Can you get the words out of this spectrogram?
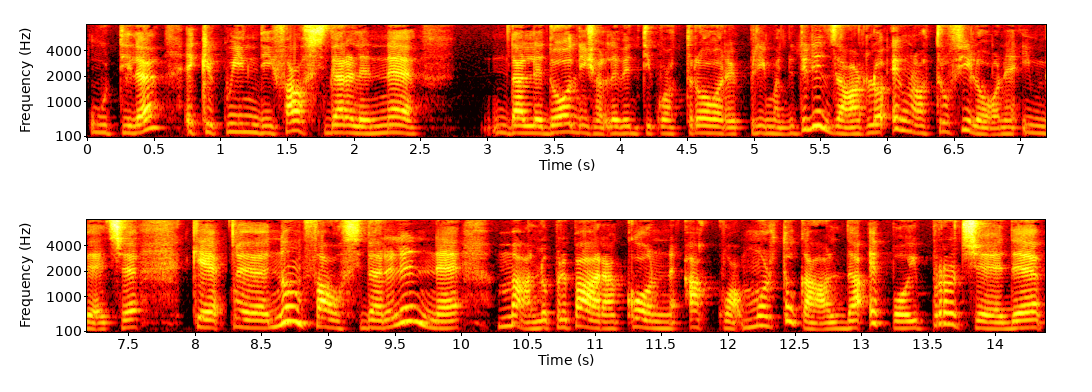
utile e che quindi fa ossidare l'enne dalle 12 alle 24 ore prima di utilizzarlo e un altro filone invece che eh, non fa ossidare l'enne ma lo prepara con acqua molto calda e poi procede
